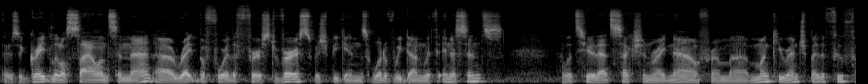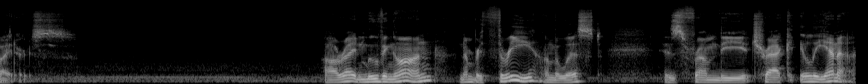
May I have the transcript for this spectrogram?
There's a great little silence in that, uh, right before the first verse, which begins, What have we done with innocence? Let's hear that section right now from uh, Monkey Wrench by the Foo Fighters. All right, moving on. Number three on the list is from the track Ilyena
